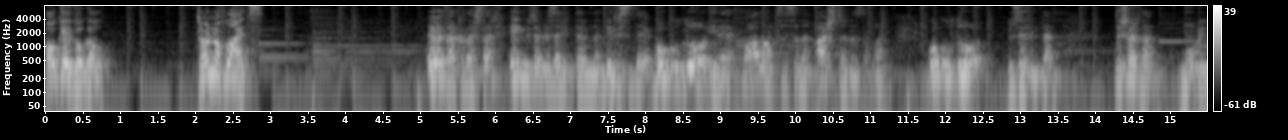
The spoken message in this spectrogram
Okay Google. Turn off lights. Evet arkadaşlar, en güzel özelliklerinden birisi de Google Duo ile bağlantısını açtığınız zaman Google Duo üzerinden dışarıdan mobil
